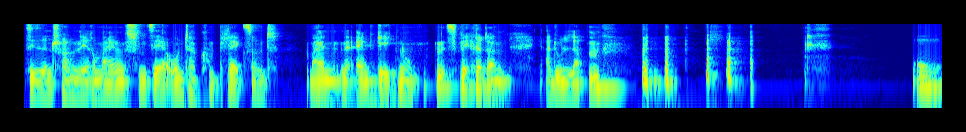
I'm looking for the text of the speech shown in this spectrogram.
sie sind schon, ihre Meinung ist schon sehr unterkomplex und meine Entgegnung, es wäre dann, ja, du Lappen. oh.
